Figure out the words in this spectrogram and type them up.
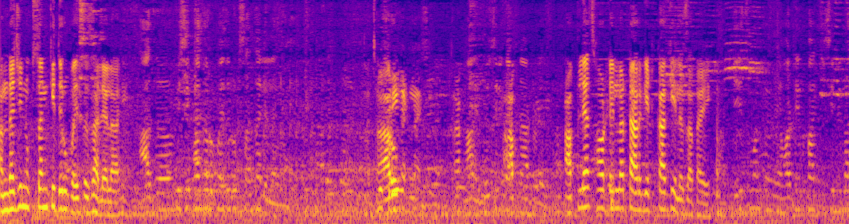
अंदाजे नुकसान किती रुपयाचं झालेलं आहे? आज वीस एक हजार रुपयाचं नुकसान झालेलं आहे. अच्छा आरोप हा दुसरी घटना आठवड्याची. आपल्याच हॉटेलला टार्गेट का केलं जात आहे? तीच म्हणतो मी हॉटेल भाग्यश्रीला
